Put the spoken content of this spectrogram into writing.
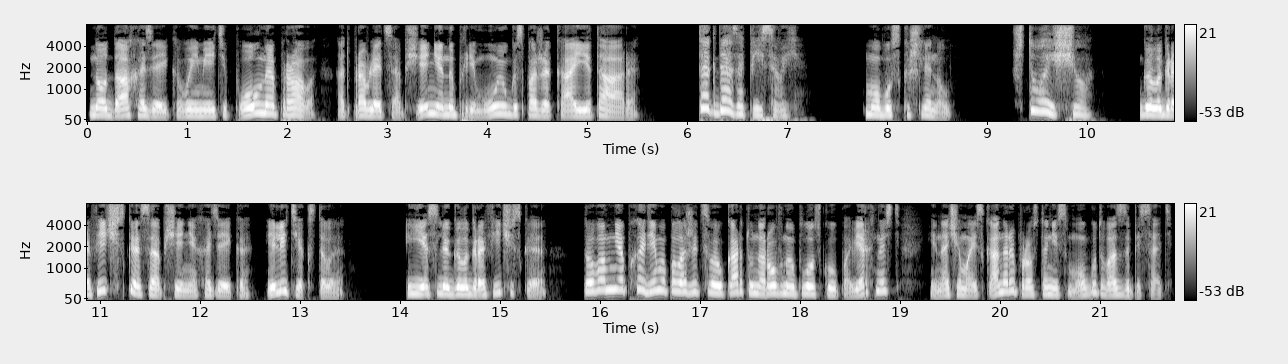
но да, хозяйка, вы имеете полное право отправлять сообщение напрямую госпоже Кайе Тааре». «Тогда записывай». Мобус кашлянул. «Что еще?» «Голографическое сообщение, хозяйка, или текстовое? Если голографическое, то вам необходимо положить свою карту на ровную плоскую поверхность, иначе мои сканеры просто не смогут вас записать».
